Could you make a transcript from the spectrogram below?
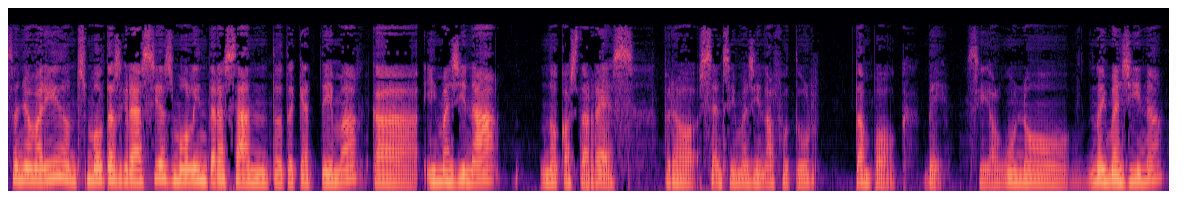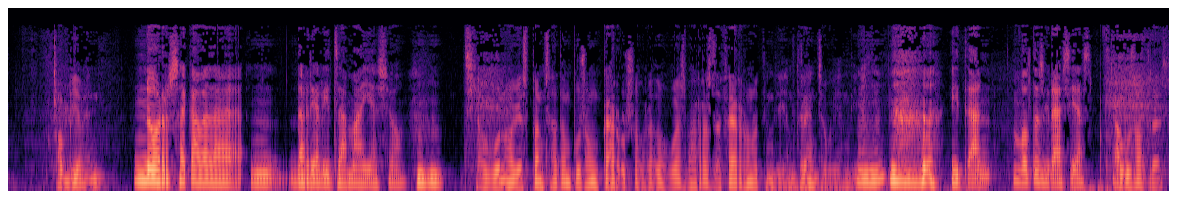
Senyor Marí, doncs moltes gràcies, molt interessant tot aquest tema, que imaginar no costa res, però sense imaginar el futur tampoc. Bé, si algú no, no imagina, Òbviament, no s'acaba de, de realitzar mai això. si algú no hagués pensat en posar un carro sobre dues barres de ferro no tindríem trens avui en dia. I tant. Moltes gràcies. A vosaltres.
